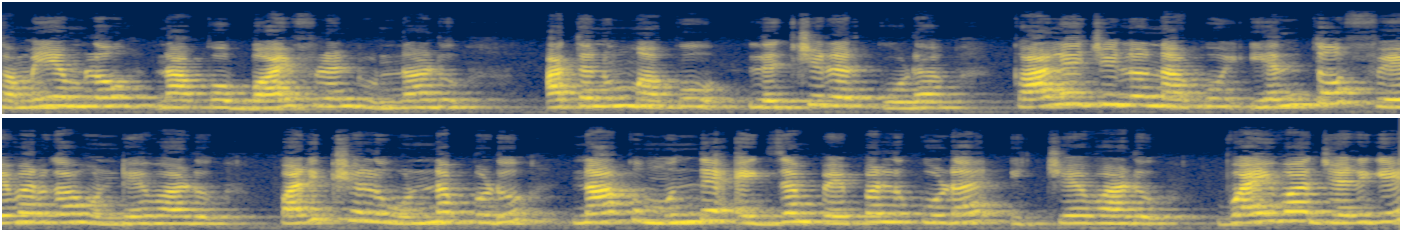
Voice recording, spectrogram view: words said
సమయంలో నాకు బాయ్ ఫ్రెండ్ ఉన్నాడు. అతను మాకు లెక్చరర్ కూడా. కాలేజీలో నాకు ఎంతో ఫేవర్గా ఉండేవాడు. పరీక్షలు ఉన్నప్పుడు నాకు ముందే ఎగ్జామ్ పేపర్లు కూడా ఇచ్చేవాడు. వైవా జరిగే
